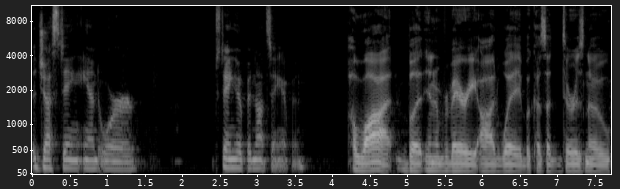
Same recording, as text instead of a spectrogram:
adjusting and or staying open, not staying open? A lot, but in a very odd way because I, there is no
